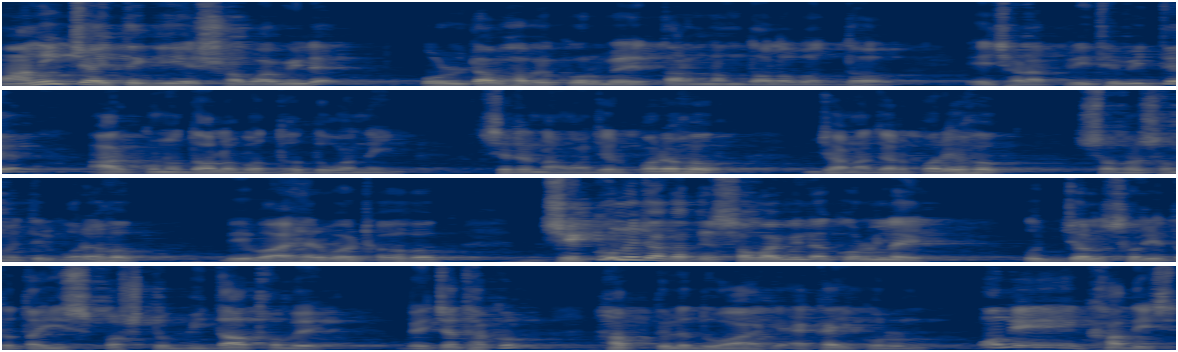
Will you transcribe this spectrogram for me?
পানি চাইতে গিয়ে সবাই মিলে উল্টাভাবে করবে, তার নাম দলবদ্ধ। এছাড়া পৃথিবীতে আর কোনো দলবদ্ধ দোয়া নেই। সেটা নামাজের পরে হোক, জানাজার পরে হোক, সভা সমিতির পরে হোক, বিবাহের বৈঠক হোক যে কোনো জায়গাতে সবাই মিলে করলে উজ্জ্বল শরীরে তাই স্পষ্ট বিদাত হবে। বেঁচে থাকুন, হাত তুলে দোয়া একাই করুন। অনেক হাদিস।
